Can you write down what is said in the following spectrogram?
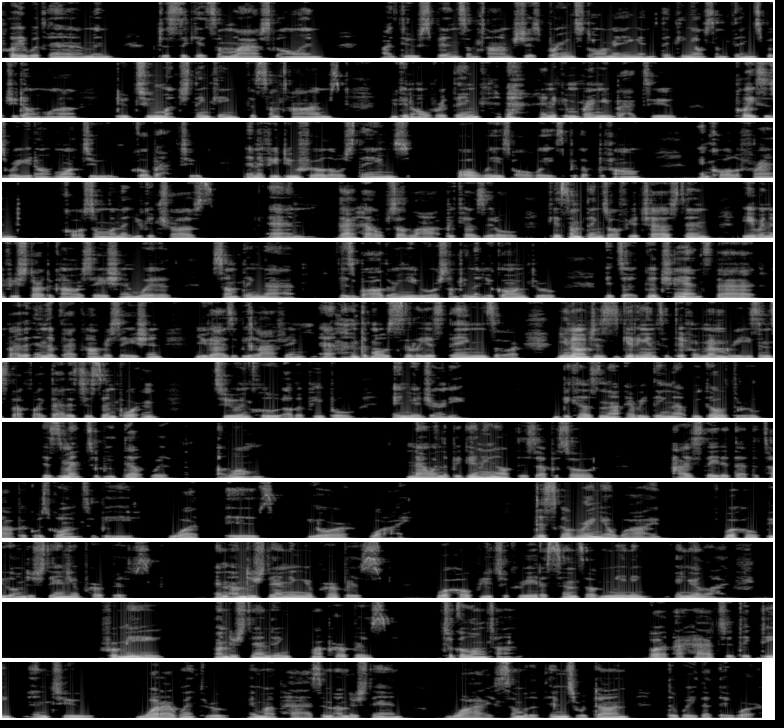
play with him, and just to get some laughs going. I do spend sometimes just brainstorming and thinking of some things, but you don't want to do too much thinking because sometimes you can overthink and it can bring you back to places where you don't want to go back to. And if you do feel those things, always, always pick up the phone and call a friend, call someone that you can trust. And that helps a lot because it'll get some things off your chest. And even if you start the conversation with something that is bothering you or something that you're going through, it's a good chance that by the end of that conversation, you guys would be laughing at the most silliest things or, you know, just getting into different memories and stuff like that. It's just important to include other people in your journey because not everything that we go through is meant to be dealt with alone. Now, in the beginning of this episode, I stated that the topic was going to be what is your why? Discovering your why will help you understand your purpose. And understanding your purpose will help you to create a sense of meaning in your life. For me, understanding my purpose took a long time, but I had to dig deep into what I went through in my past and understand why some of the things were done the way that they were.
